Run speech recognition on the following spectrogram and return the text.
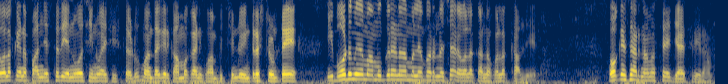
ఎవరికైనా పనిచేస్తుంది ఎన్ఓసి ఇన్వాయిస్ ఇస్తాడు. మన దగ్గరికి అమ్మకానికి పంపించిండు. ఇంట్రెస్ట్ ఉంటే ఈ బోర్డు మీద మా ముగ్గురు అన్నదమ్ముల నెంబర్ ఉన్నాయి సార్ ఎవరికన్నా ఒకళ్ళకి కాల్ చేయండి. ఓకే సార్ నమస్తే. జయ శ్రీరామ్.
